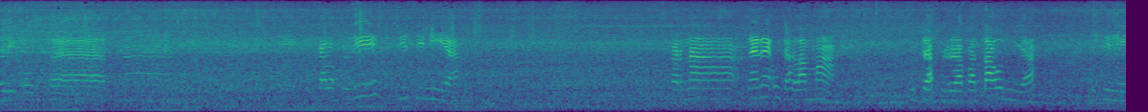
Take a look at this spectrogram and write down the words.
Beli obat. Nah kalau beli di sini ya. Karena nenek udah lama udah berapa tahun ya di sini.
